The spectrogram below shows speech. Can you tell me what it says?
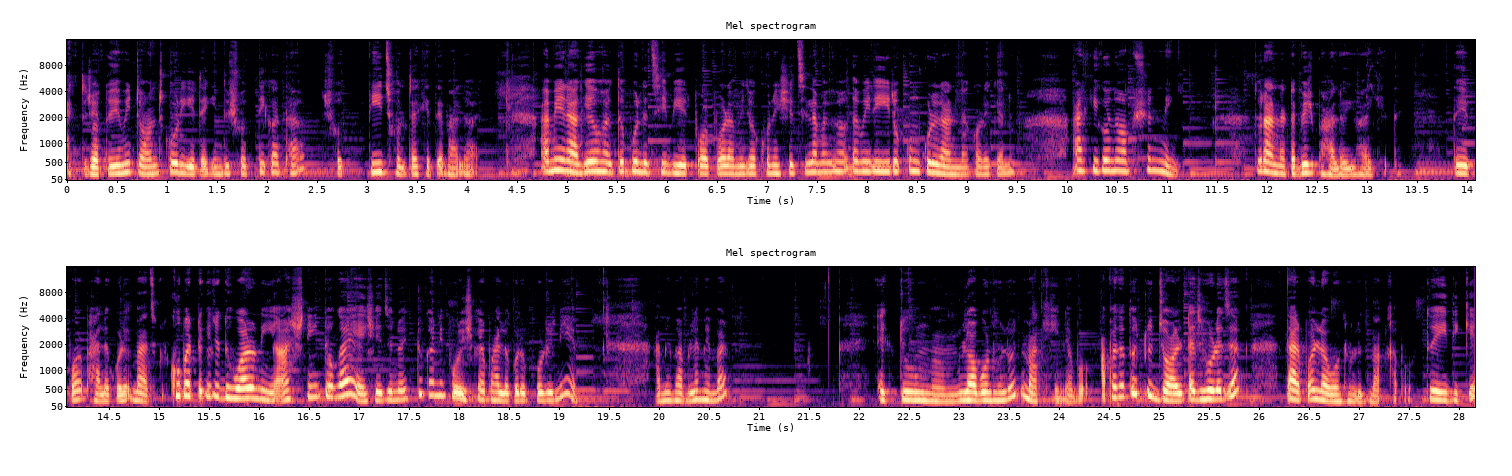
একটা যতই আমি টন্ট করি, এটা কিন্তু সত্যি কথা, সত্যিই ঝোলটা খেতে ভালো হয়। আমি এর আগেও হয়তো বলেছি, বিয়ের পর পর আমি যখন এসেছিলাম, আমি ভাবতাম, এর এইরকম করে রান্না করে কেন? আর কি কোনো অপশন নেই। তো রান্নাটা বেশ ভালোই হয় খেতে। তো এরপর ভালো করে মাছ খুব একটা কিছু ধোয়ারও নেই, আঁশ নেই তো গায়ে সেই জন্য একটুখানি পরিষ্কার ভালো করে পরে নিয়ে আমি ভাবলাম এবার একটু লবণ, হলুদ মাখিয়ে নেব। আপাতত একটু জলটা ঝরে যাক, তারপর লবণ, হলুদ মাখাবো। তো এইদিকে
